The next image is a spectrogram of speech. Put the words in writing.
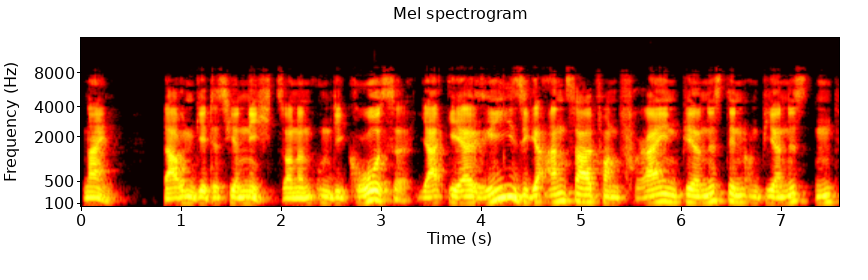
Nein, darum geht es hier nicht, sondern um die große, ja eher riesige Anzahl von freien Pianistinnen und Pianisten,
